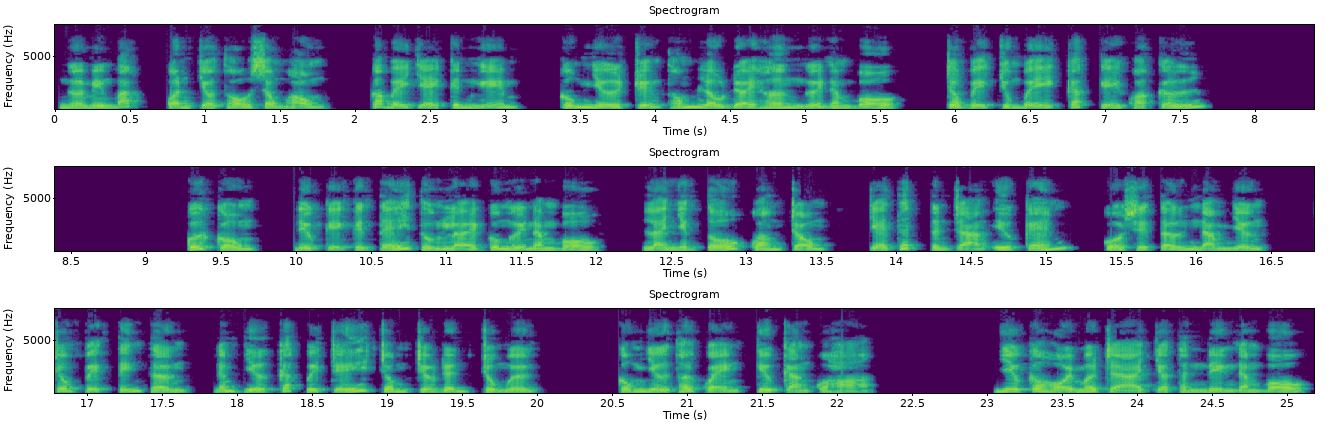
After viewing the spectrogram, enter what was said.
người miền Bắc quanh châu thổ sông Hồng có bề dày kinh nghiệm cũng như truyền thống lâu đời hơn người Nam Bộ trong việc chuẩn bị các kỳ khoa cử. Cuối cùng, điều kiện kinh tế thuận lợi của người Nam Bộ là nhân tố quan trọng giải thích tình trạng yếu kém của sĩ tử nam nhân trong việc tiến thân nắm giữ các vị trí trong triều đình trung ương, cũng như thói quen kiêu căng của họ. Nhiều cơ hội mở ra cho thanh niên Nam Bộ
